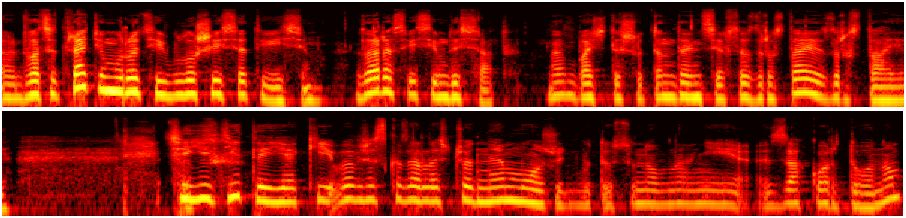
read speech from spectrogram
Е, В 23-му році їх було 68, зараз 80. Бачите, що тенденція все зростає, і зростає. Чи є діти, які ви вже сказали, що не можуть бути усиновлені за кордоном,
